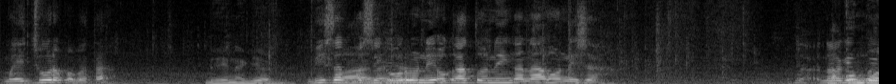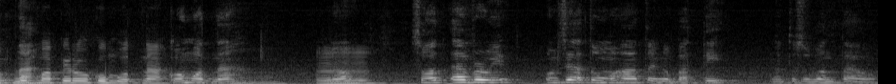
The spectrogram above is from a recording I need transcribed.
May itsura pa ba ta? Di na yun. Bisan pa siguro ni og ato ning anaon ni siya. Na, na. na. pero kumot na. Komot na. Mhm. No? So whatever we unsa atong maater nga bati nga tusubang tao,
